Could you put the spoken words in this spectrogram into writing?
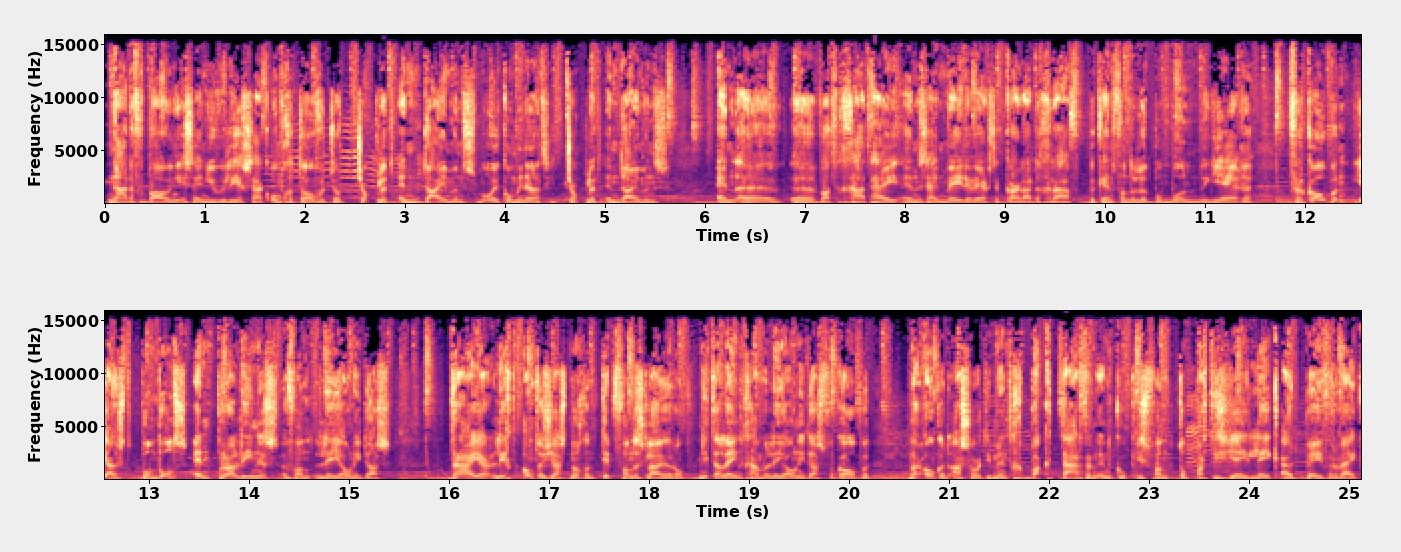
Na de verbouwing is zijn juwelierszaak omgetoverd tot Chocolate and Diamonds. Mooie combinatie, Chocolate and Diamonds. En uh, uh, wat gaat hij en zijn medewerkster Carla de Graaf... bekend van de Le Bonbonnière, verkopen? Juist, bonbons en pralines van Leonidas. Draaier ligt enthousiast nog een tip van de sluier op. Niet alleen gaan we Leonidas verkopen... maar ook een assortiment gebak, taarten en koekjes... van toppartisier Leek uit Beverwijk.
